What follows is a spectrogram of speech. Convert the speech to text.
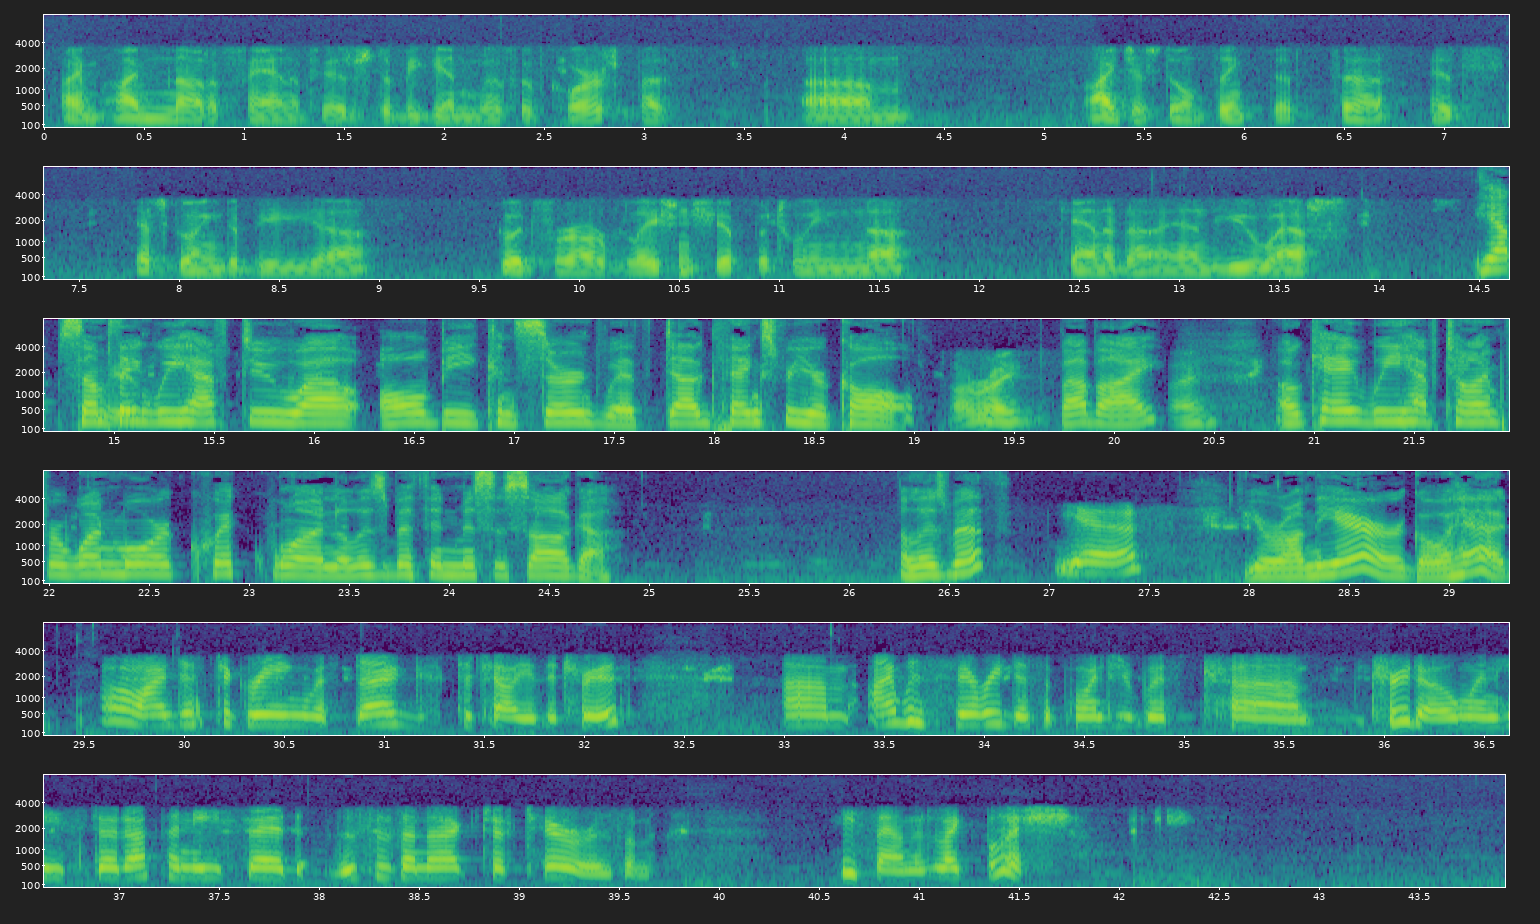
I'm I'm not a fan of his to begin with, of course, but um, I just don't think that uh, it's it's going to be uh, good for our relationship between uh, Canada and U.S. Yep, something we have to uh, all be concerned with. Doug, thanks for your call. All right. Bye-bye. Bye. Okay, we have time for one more quick one. Elizabeth in Mississauga. Elizabeth? Yes. You're on the air. Go ahead. Oh, I'm just agreeing with Doug, to tell you the truth. Um, I was very disappointed with uh, Trudeau when he stood up and he said, This is an act of terrorism. He sounded like Bush.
